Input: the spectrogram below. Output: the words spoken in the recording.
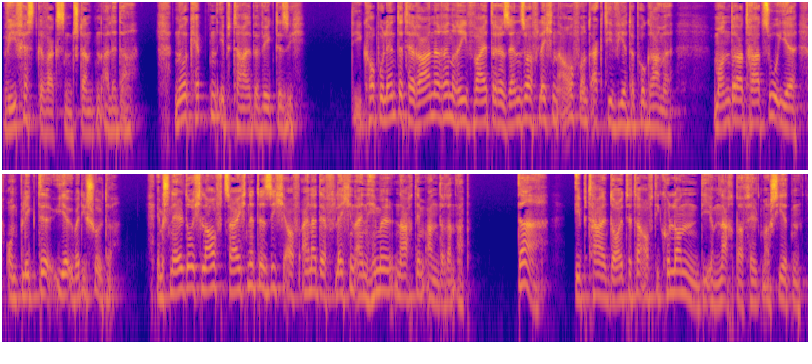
Wie festgewachsen standen alle da. Nur Captain Ibtal bewegte sich. Die korpulente Terranerin rief weitere Sensorflächen auf und aktivierte Programme. Mondra trat zu ihr und blickte ihr über die Schulter. Im Schnelldurchlauf zeichnete sich auf einer der Flächen ein Himmel nach dem anderen ab. Da, Ibtal deutete auf die Kolonnen, die im Nachbarfeld marschierten.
